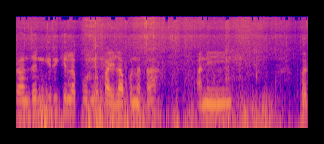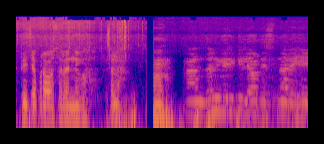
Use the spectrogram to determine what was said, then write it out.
रांजणगिरी किल्ला पूर्ण पाहिला आपण आता. आणि परतीच्या प्रवासाला निघू. चला. रांजणगिरी किल्ल्यावर दिसणारे हे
